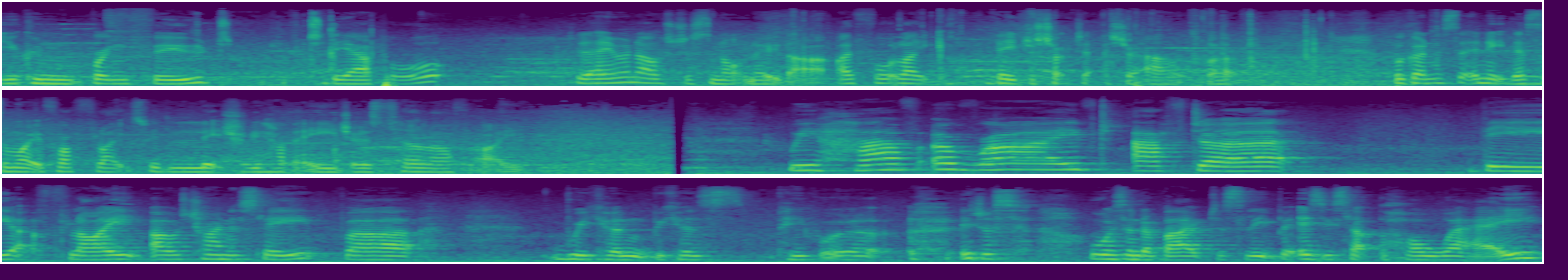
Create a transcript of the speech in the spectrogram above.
you can bring food to the airport. Did anyone else just not know that? I thought like they just chucked it straight out, but we're gonna sit and eat this and wait for our flights. We literally have ages till our flight. We have arrived after the flight. I was trying to sleep, but we couldn't because people it just wasn't a vibe to sleep. But Izzy slept the whole way.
